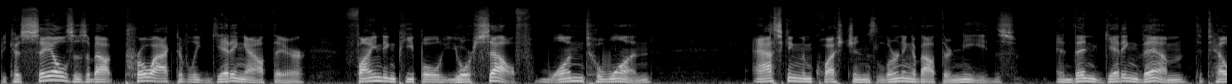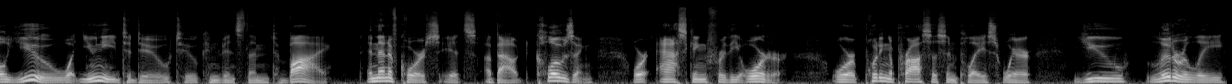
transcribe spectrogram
because sales is about proactively getting out there, finding people yourself, one to one, asking them questions, learning about their needs, and then getting them to tell you what you need to do to convince them to buy. And then, of course, it's about closing or asking for the order or putting a process in place where you literally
